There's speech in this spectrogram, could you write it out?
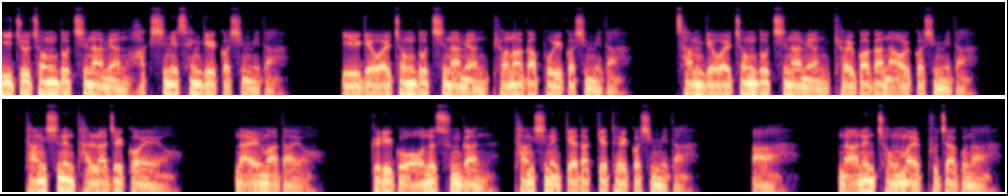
2주 정도 지나면 확신이 생길 것입니다. 1개월 정도 지나면 변화가 보일 것입니다. 3개월 정도 지나면 결과가 나올 것입니다. 당신은 달라질 거예요. 날마다요. 그리고 어느 순간 당신은 깨닫게 될 것입니다. 아, 나는 정말 부자구나.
